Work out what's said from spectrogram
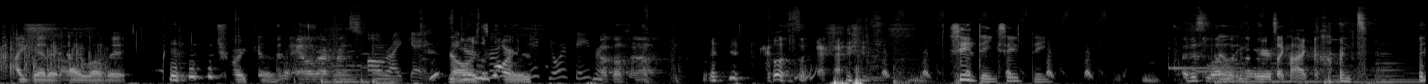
I get it. I love it. Troika. Is that a Halo reference? All right, gang. No, Here's it's the Time to yours. pick your favorite. Not close enough. Close. Same thing, same thing. I just love looking over here. It's like, hi, cunt. oh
